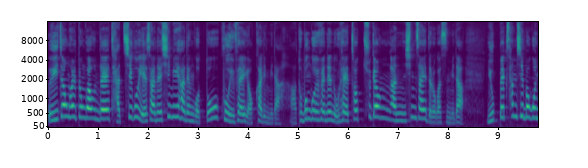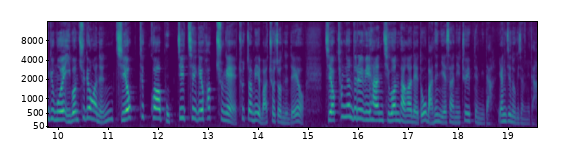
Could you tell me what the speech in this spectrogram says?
의정 활동 가운데 자치구 예산을 심의하는 것도 구의회 역할입니다. 아, 도봉구의회는 올해 첫 추경안 심사에 들어갔습니다. 630억 원 규모의 이번 추경안은 지역 특화 복지 체계 확충에 초점이 맞춰졌는데요. 지역 청년들을 위한 지원 방안에도 많은 예산이 투입됩니다. 양진호 기자입니다.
